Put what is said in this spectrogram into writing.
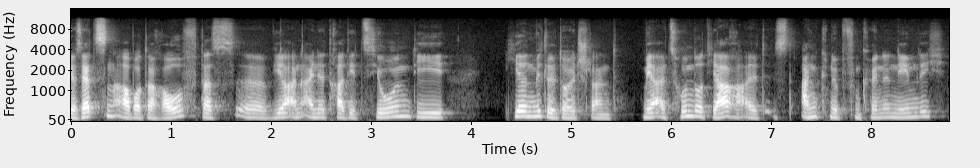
Wir setzen aber darauf, dass äh, wir an eine Tradition, die hier in Mitteldeutschland mehr als 100 Jahre alt ist, anknüpfen können, nämlich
